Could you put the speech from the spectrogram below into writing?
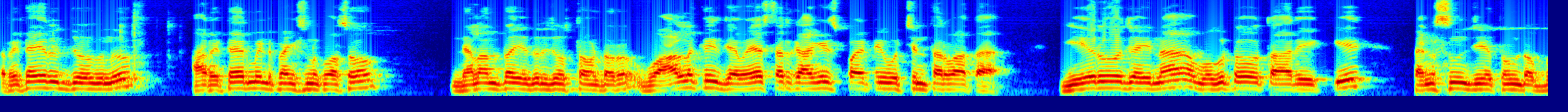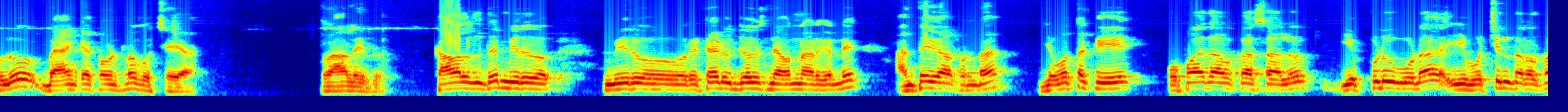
రిటైర్ ఉద్యోగులు ఆ రిటైర్మెంట్ పెన్షన్ కోసం నెలంతా ఎదురు చూస్తూ ఉంటారు. వాళ్ళకి వైఎస్ఆర్ కాంగ్రెస్ పార్టీ వచ్చిన తర్వాత ఏ రోజైనా ఒకటో తారీఖుకి పెన్షన్ జీతం డబ్బులు బ్యాంక్ అకౌంట్లోకి వచ్చాయా? రాలేదు. కావాలంటే మీరు మీరు రిటైర్డ్ ఉద్యోగస్తుని ఎవరిని అడగండి? అంతేకాకుండా యువతకి ఉపాధి అవకాశాలు ఎప్పుడు కూడా ఈ వచ్చిన తర్వాత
